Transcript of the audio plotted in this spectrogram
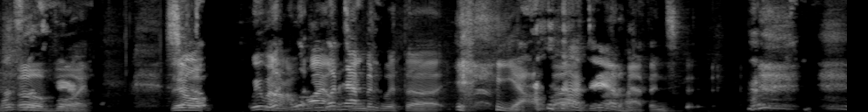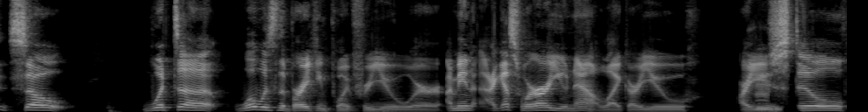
That's, oh that's fair. boy. So We went what, on a what- wild what tangent. happened with uh yeah, well, Damn. that happens. so what uh what was the breaking point for you where I mean, I guess where are you now? Like are you are you Hmm. still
